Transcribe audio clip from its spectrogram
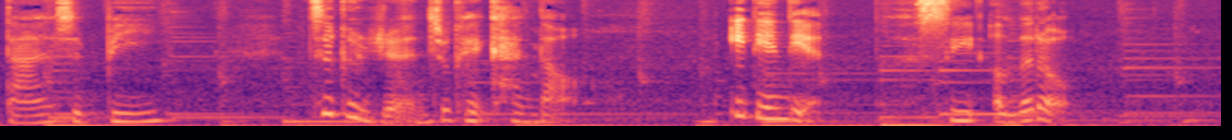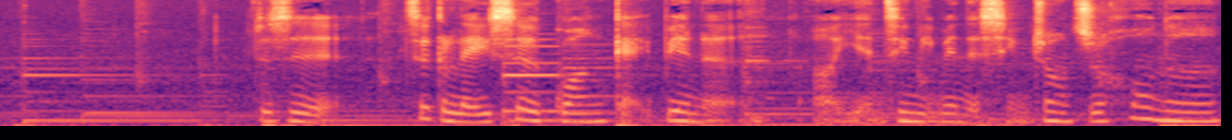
答案是 B。这个人就可以看到一点点，see a little，就是 这个镭射光改变了呃眼睛里面的形状之后呢，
